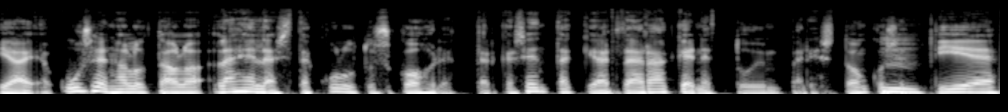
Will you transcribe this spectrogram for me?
ja, ja usein halutaan olla lähellä sitä kulutuskohdetta, eli sen takia tämä rakennettu ympäristö, onko se Mm. tie,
